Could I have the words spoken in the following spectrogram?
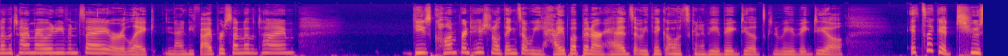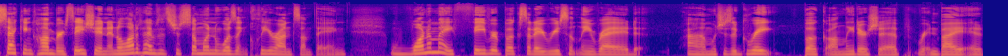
of the time, I would even say, or like 95% of the time, these confrontational things that we hype up in our heads that we think, oh, it's going to be a big deal, it's going to be a big deal. It's like a two second conversation. And a lot of times it's just someone wasn't clear on something. One of my favorite books that I recently read, um, which is a great book on leadership written by a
